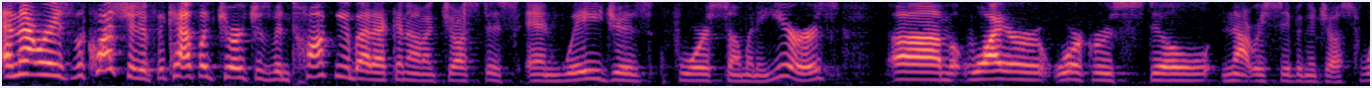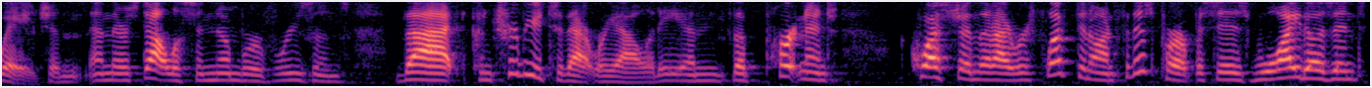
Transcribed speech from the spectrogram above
And that raises the question if the Catholic Church has been talking about economic justice and wages for so many years, um, why are workers still not receiving a just wage? And, and there's doubtless a number of reasons that contribute to that reality. And the pertinent question that I reflected on for this purpose is why doesn't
